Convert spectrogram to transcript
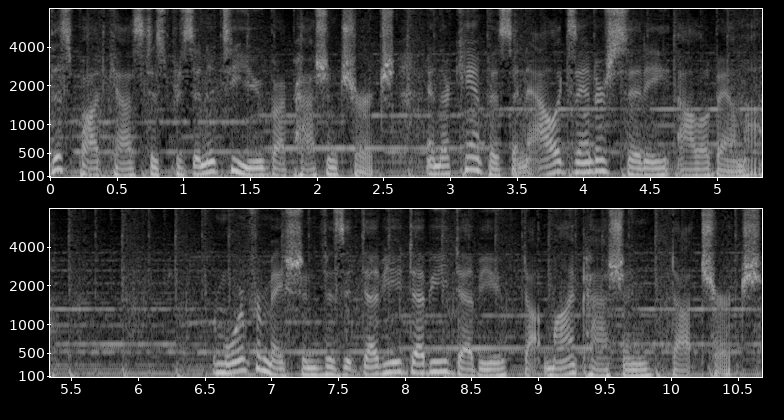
This podcast is presented to you by Passion Church and their campus in Alexander City, Alabama. For more information, visit www.mypassion.church.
